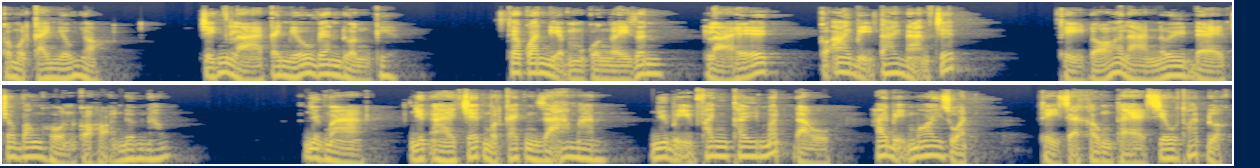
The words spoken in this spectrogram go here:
Có một cái miếu nhỏ. Chính là cái miếu ven đường kia. Theo quan niệm của người dân Là hễ có ai bị tai nạn chết, Thì đó là nơi để cho vong hồn của họ nương náu. Nhưng mà Những ai chết một cách dã man, Như bị phanh thây mất đầu Hay bị moi ruột, Thì sẽ không thể siêu thoát được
